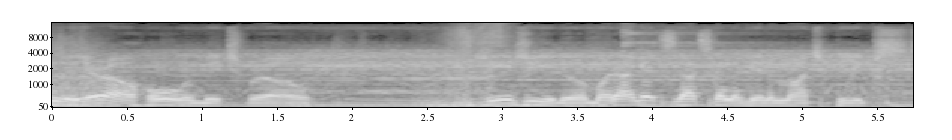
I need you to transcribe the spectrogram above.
you're a whole bitch, bro. GG though, but I guess that's gonna be the match, peeps.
